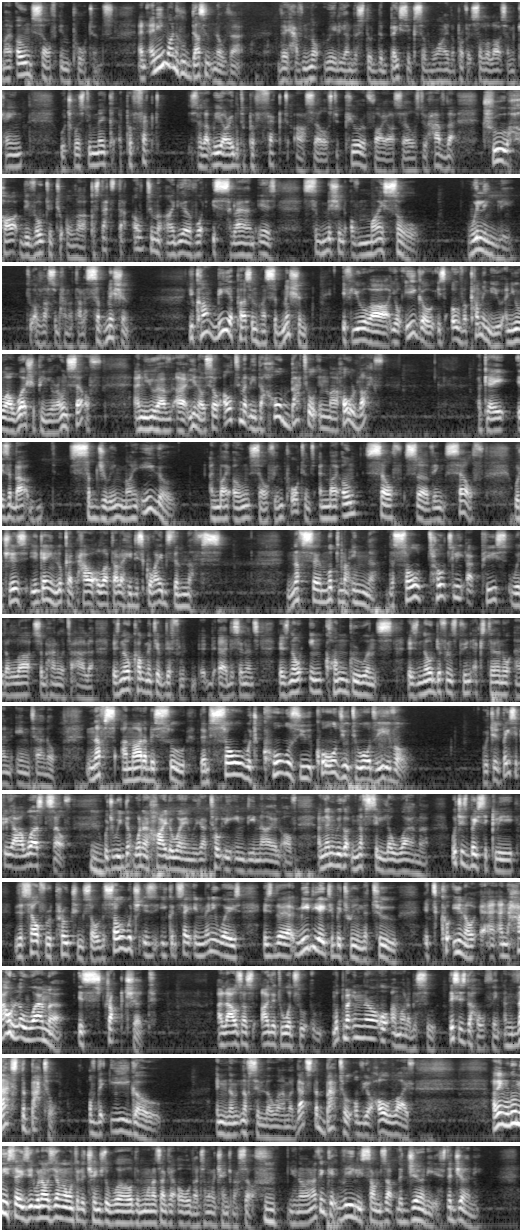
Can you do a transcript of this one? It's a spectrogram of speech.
my own self importance. And anyone who doesn't know that, they have not really understood the basics of why the Prophet ﷺ came, which was to make a perfect, so that we are able to perfect ourselves, to purify ourselves, to have that true heart devoted to Allah. Because that's the ultimate idea of what Islam is submission of my soul willingly to Allah subhanahu wa ta'ala. Submission. You can't be a person who has submission if you are your ego is overcoming you and you are worshipping your own self and you have uh, you know so ultimately the whole battle in my whole life okay is about subduing my ego and my own self-importance and my own self-serving self which is again look at how Allah Ta'ala he describes the nafs nafs mutma'inna, the soul totally at peace with Allah subhanahu wa ta'ala. There's no cognitive uh, dissonance, there's no incongruence, there's no difference between external and internal. Nafs amara bisu, the soul which calls you calls you towards evil, which is basically our worst self. Which we don't want to hide away and we are totally in denial of. And then we got nafsil lawama, which is basically the self-reproaching soul the soul which is you could say in many ways is the mediator between the two It's you know, and how lawama is structured allows us either towards mutma'inna or amara bisu. This is the whole thing, and that's the battle of the ego in the nafs al-lawama. That's the battle of your whole life. I think Rumi says it when I was young, I wanted to change the world, and when as I get old, I just want to change myself. Hmm. You know, and I think it really sums up the journey. It's the journey.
